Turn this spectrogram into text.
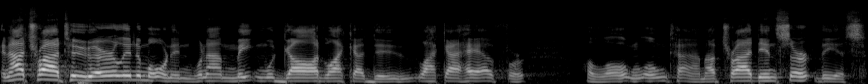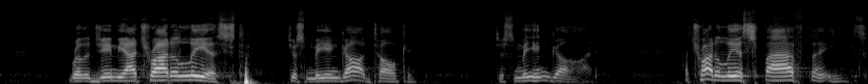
And I try to early in the morning when I'm meeting with God, like I do, like I have for a long, long time. I've tried to insert this. Brother Jimmy, I try to list just me and God talking, just me and God. I try to list five things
